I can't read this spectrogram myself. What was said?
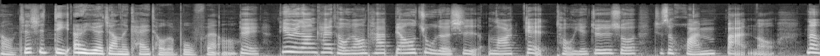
哦，这是第二乐章的开头的部分哦。对，第二乐章开头，然后它标注的是 Larghetto，也就是说就是环板哦。那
